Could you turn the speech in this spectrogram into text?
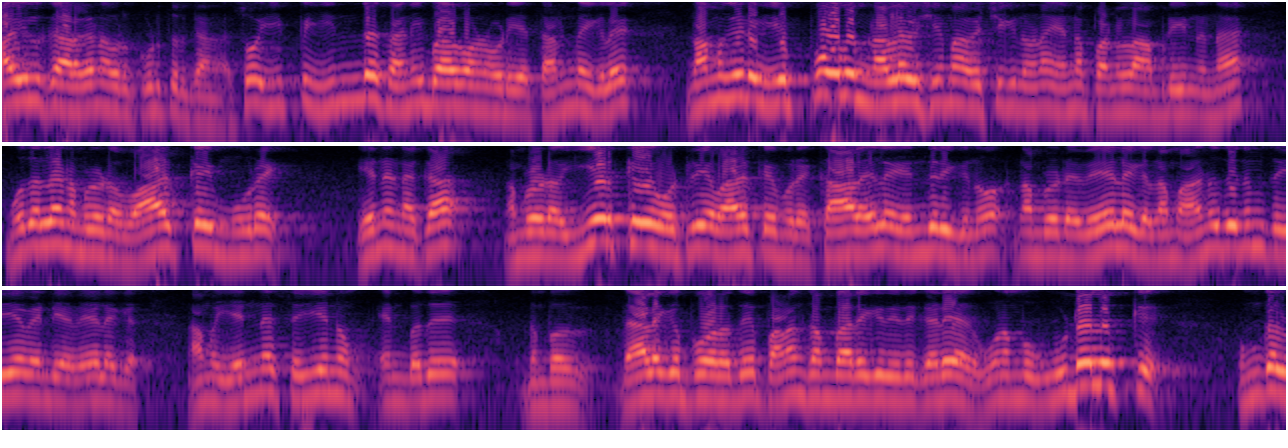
ஆயுள்காரகன் அவர் கொடுத்துருக்காங்க. ஸோ இப்போ இந்த சனி பகவானுடைய தன்மைகளை நம்மக்கிட்ட எப்போதும் நல்ல விஷயமா வச்சுக்கணுன்னா என்ன பண்ணலாம் அப்படின்னுன்னா முதல்ல நம்மளோட வாழ்க்கை முறை என்னென்னாக்கா நம்மளோட இயற்கையை ஒற்றிய வாழ்க்கை முறை. காலையில் எந்திரிக்கணும். நம்மளோட வேலைகள் நம்ம அனுதினம் செய்ய வேண்டிய வேலைகள். நம்ம என்ன செய்யணும் என்பது நம்ம வேலைக்கு போகிறது பணம் சம்பாதிக்கிறது இது கிடையாது. நம்ம உடலுக்கு உங்கள்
